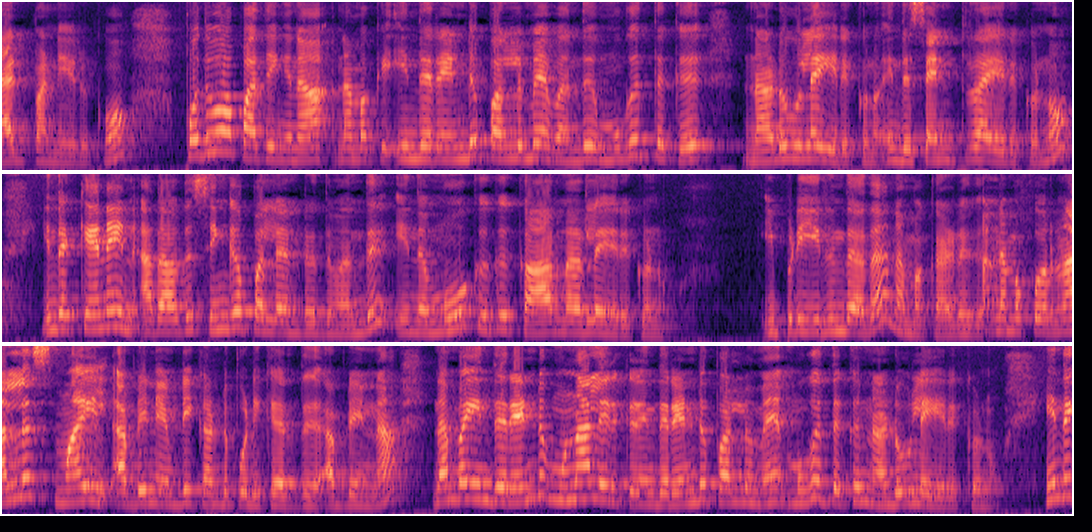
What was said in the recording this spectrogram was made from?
ஆட் பண்ணியிருக்கோம். பொதுவாக பார்த்தீங்கன்னா நமக்கு இந்த ரெண்டு பல்லுமே வந்து முகத்துக்கு நடுவில் இருக்கணும். இந்த சென்டராக இருக்கணும். இந்த கெனைன் அதாவது சிங்கப்பல்லுன்றது வந்து இந்த மூக்குக்கு கார்னரில் இருக்கணும். இப்படி இருந்தால் தான் நமக்கு அழகு நமக்கு ஒரு நல்ல ஸ்மைல் அப்படின்னு எப்படி கண்டுபிடிக்கிறது அப்படின்னா நம்ம இந்த ரெண்டு முன்னால் இருக்கிற இந்த ரெண்டு பல்லுமே முகத்துக்கு நடுவில் இருக்கணும். இந்த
